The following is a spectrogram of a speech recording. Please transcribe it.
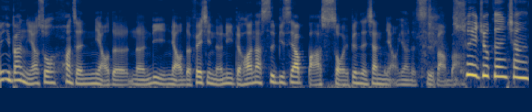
因为一般你要说换成鸟的能力，鸟的飞行能力的话，那势必是要把手也变成像鸟一样的翅膀吧？所以就跟像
